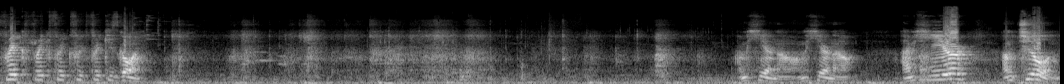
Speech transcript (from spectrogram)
Frick, frick, frick, frick, frick, he's going. I'm here now, I'm here now. I'm here, I'm chilling.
